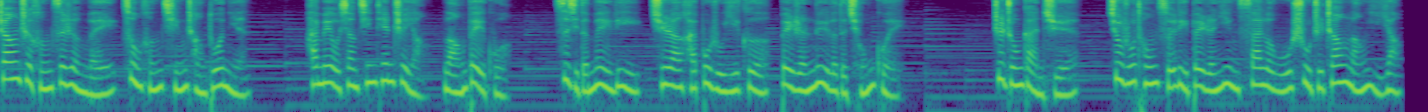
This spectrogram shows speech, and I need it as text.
张志恒自认为纵横情场多年，还没有像今天这样狼狈过。自己的魅力居然还不如一个被人绿了的穷鬼，这种感觉就如同嘴里被人硬塞了无数只蟑螂一样，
